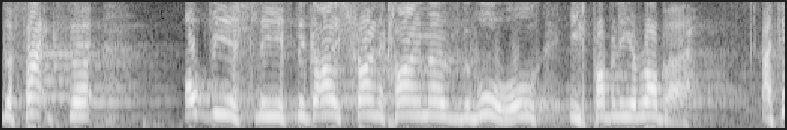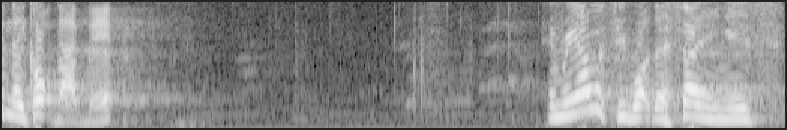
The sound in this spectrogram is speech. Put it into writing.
the fact that obviously if the guy's trying to climb over the wall, he's probably a robber. I think they got that bit. In reality, what they're saying is,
